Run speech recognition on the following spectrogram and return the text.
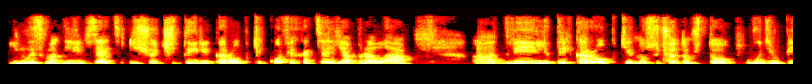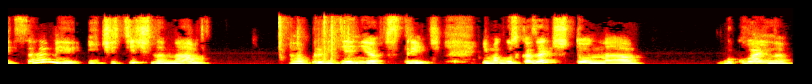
и мы смогли взять еще четыре коробки кофе, хотя я брала две или три коробки, ну, с учетом, что будем пить сами, и частично на а, проведение встреч. И могу сказать, что на буквально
